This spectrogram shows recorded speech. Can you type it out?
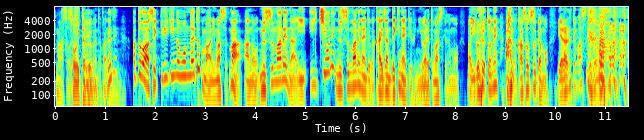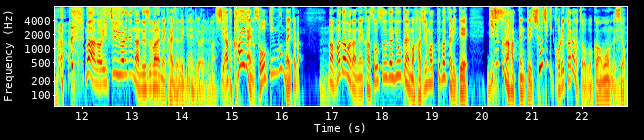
まあそうですねそういった部分とかでね。あとはセキュリティの問題とかもあります。まあ、あの、盗まれない、一応ね、盗まれないとか改ざんできないというふうに言われてますけども、まあ、いろいろとね、あの、仮想通貨もやられてますけども、まあ、あの、一応言われてるのは盗まれない、改ざんできないと言われてますし、あと海外の送金問題とか、うんまあ、まだまだね、仮想通貨業界も始まったばかりで、技術の発展って正直これからだと僕は思うんですよ。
